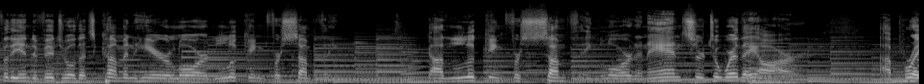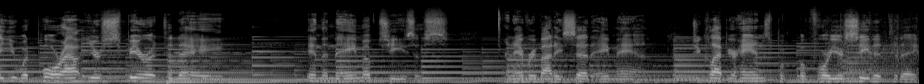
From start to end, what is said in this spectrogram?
for the individual that's coming here, Lord, looking for something, God, looking for something, Lord, an answer to where they are. I pray you would pour out your spirit today in the name of Jesus. And everybody said, Amen. Would you clap your hands before you're seated today?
